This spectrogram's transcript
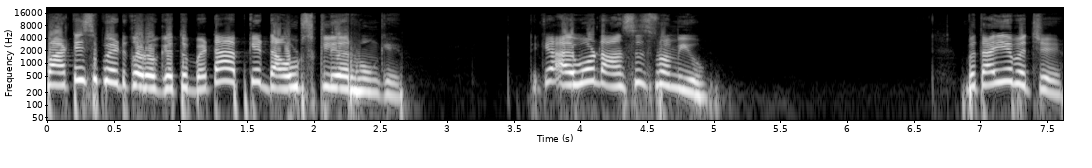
पार्टिसिपेट करोगे तो बेटा आपके डाउट्स क्लियर होंगे। ठीक है I want answers from you बताइए बच्चे।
